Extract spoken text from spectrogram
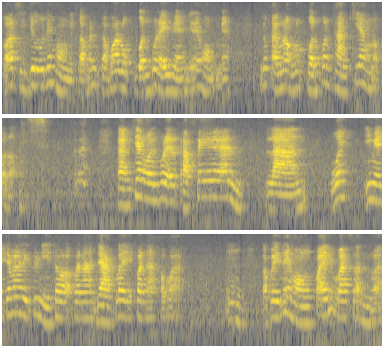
ก็สิอยู่ในห้องนี่ก็มันก็ว่ารบกวนผู้ใดแหมอยู่ในห้องแหมอยู่ข้างนอกรบกวนคนข้างเคียงเนาะก็เนาะกลางแจ้งวันผู้ใดกับแฟน หลานโอ้ยอีเมจะมาที่ตัวนี้เถอะพะนะอยากไล่พะนะเขาว่า อืมก็ไปในห้องไปว่าสันว่า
